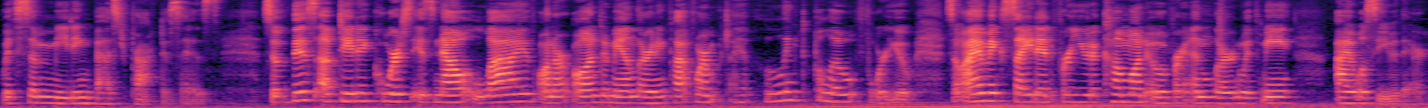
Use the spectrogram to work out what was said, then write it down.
with some meeting best practices. So this updated course is now live on our on-demand learning platform, which I have linked below for you. So I am excited for you to come on over and learn with me. I will see you there.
